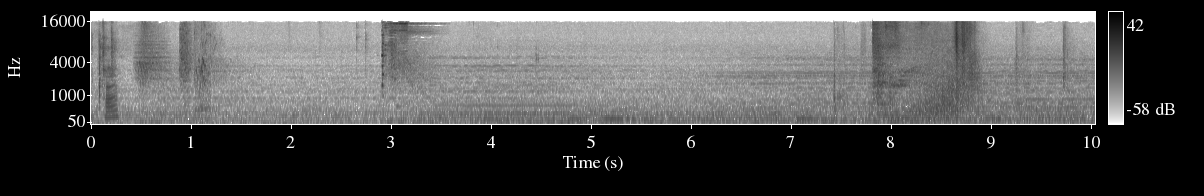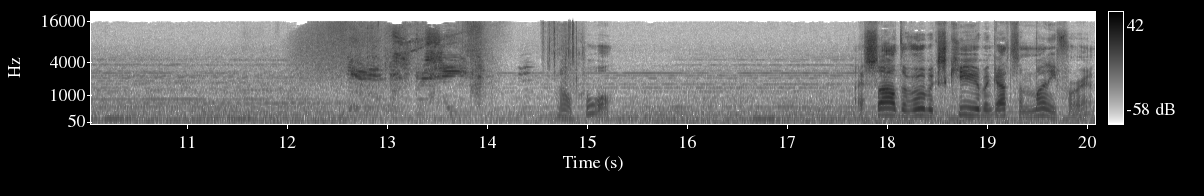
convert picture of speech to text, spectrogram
Okay. I solved the Rubik's Cube and got some money for it.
